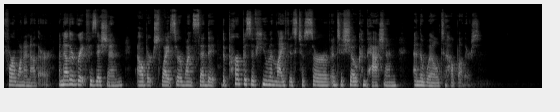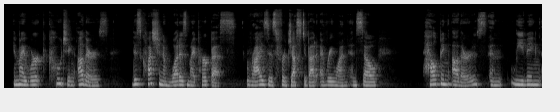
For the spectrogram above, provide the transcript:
for one another. Another great physician, Albert Schweitzer, once said that the purpose of human life is to serve and to show compassion and the will to help others. In my work coaching others, this question of what is my purpose rises for just about everyone. And so, helping others and leaving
